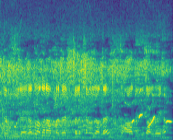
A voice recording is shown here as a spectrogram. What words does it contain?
इंटरव्यू हो जाएगा। तो अगर आपका सिलेक्शन हो जाता है तो आगे की कार्रवाई हम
